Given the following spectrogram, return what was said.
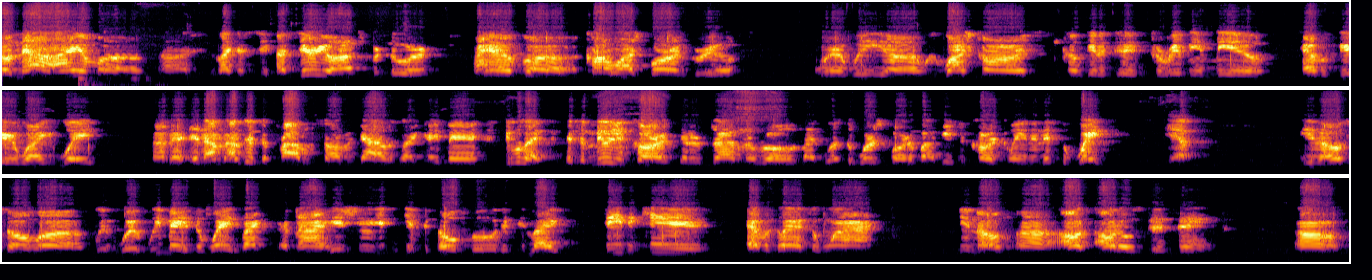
So now I am a, uh, like a, a serial entrepreneur. I have a car wash bar and grill where we uh, we wash cars, come get a good Caribbean meal, have a beer while you wait. Uh, that, and I'm, I'm just a problem solving guy. I was like, hey man, people like there's a million cars that are driving the road. Like, what's the worst part about getting your car clean? And it's the wait. Yep. You know, so uh, we, we we made the wait like a non-issue. You can get the go food if you like, feed the kids, have a glass of wine. You know, uh, all all those good things. Um,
